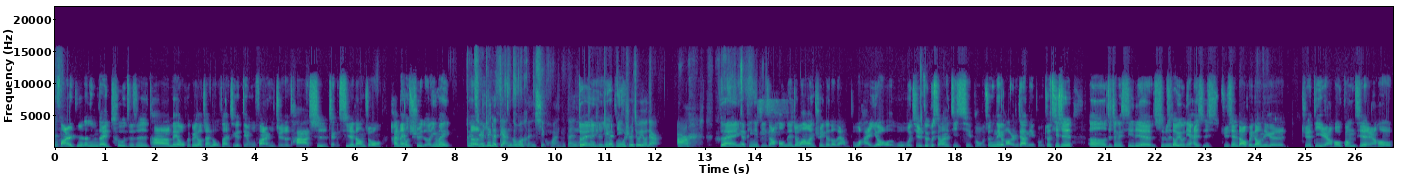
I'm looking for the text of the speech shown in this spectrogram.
我反而觉得你们在吐，就是他没有回归到战斗番这个点，我反而是觉得他是整个系列当中还蛮有趣的，因为。对，其实这个点子我很喜欢，但对但是这个故事就有点二。对，因为平起比较后面就忘完 Trigger 的两部，还有我我其实最不喜欢的第七部，就是那个老人家那部。就其实呃，这整个系列是不是都有点还是局限到回到那个绝地，然后光剑，然后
